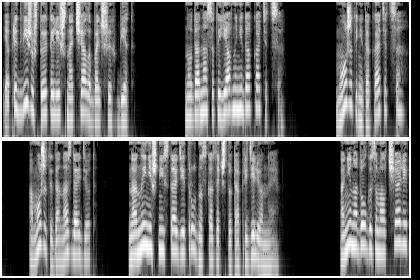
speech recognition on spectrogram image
Я предвижу, что это лишь начало больших бед. Но до нас это явно не докатится. Может и не докатится, а может и до нас дойдет. На нынешней стадии трудно сказать что-то определенное. Они надолго замолчали,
